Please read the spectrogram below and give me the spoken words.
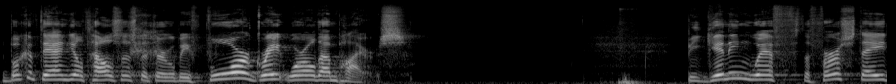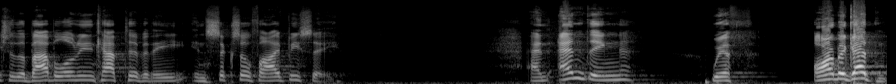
the book of Daniel tells us that there will be four great world empires. Beginning with the first stage of the Babylonian captivity in 605 BC, and ending with Armageddon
